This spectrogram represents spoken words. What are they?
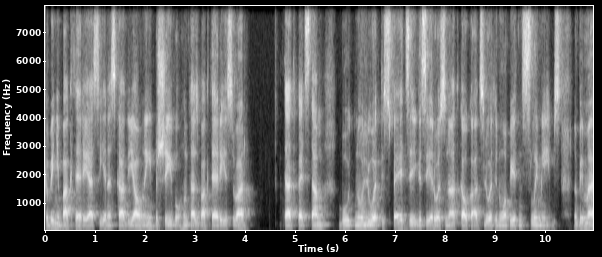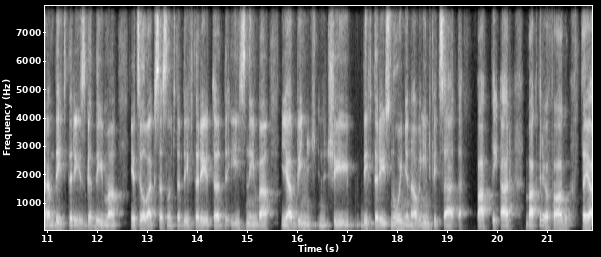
ka viņi baktērijās ienes kādu jaunu īpašību, un tās baktērijas var tad pēc tam būt nu, ļoti spēcīgas, ierosināt kaut kādas ļoti nopietnas slimības. Nu, piemēram, difterijas gadījumā, ja cilvēks saslimst ar difteriju, tad īsnībā, ja viņu šī difterijas nūjiņa nav inficēta, pati ar bakteriofāgu, tajā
